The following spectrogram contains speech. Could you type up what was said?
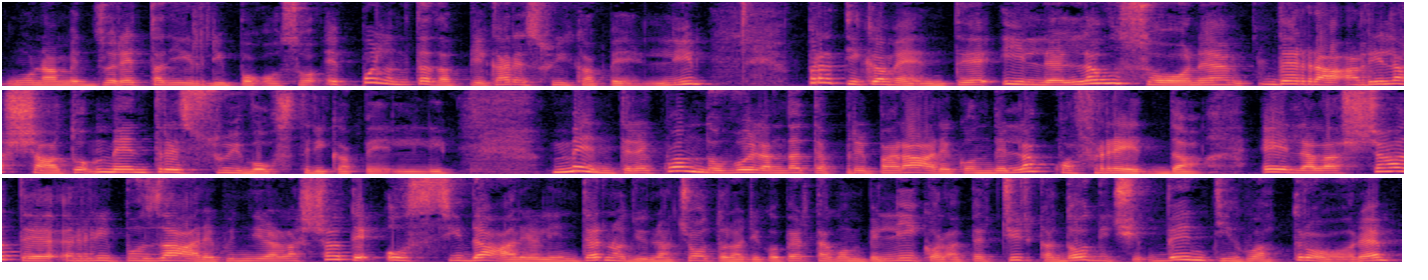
una mezz'oretta di riposo e poi l'andate ad applicare sui capelli, praticamente il lausone verrà rilasciato mentre sui vostri capelli. Mentre quando voi la andate a preparare con dell'acqua fredda e la lasciate riposare, quindi la lasciate ossidare all'interno di una ciotola ricoperta con pellicola per circa 12-24 ore,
